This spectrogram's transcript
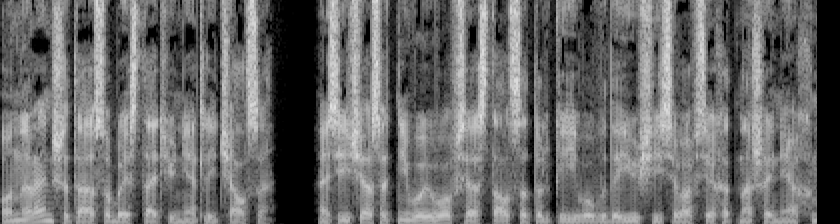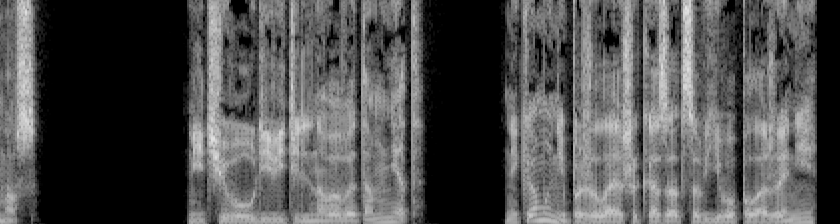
Он и раньше-то особой статью не отличался, а сейчас от него и вовсе остался только его выдающийся во всех отношениях нос. Ничего удивительного в этом нет. Никому не пожелаешь оказаться в его положении,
